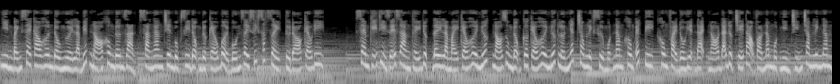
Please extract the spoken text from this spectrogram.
Nhìn bánh xe cao hơn đầu người là biết nó không đơn giản, xà ngang trên bục di động được kéo bởi 4 dây xích sắt dày, từ đó kéo đi. Xem kỹ thì dễ dàng thấy được đây là máy kéo hơi nước, nó dùng động cơ kéo hơi nước lớn nhất trong lịch sử 150 SP, không phải đồ hiện đại, nó đã được chế tạo vào năm 1905.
